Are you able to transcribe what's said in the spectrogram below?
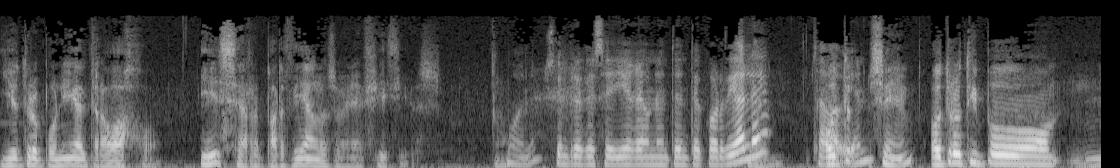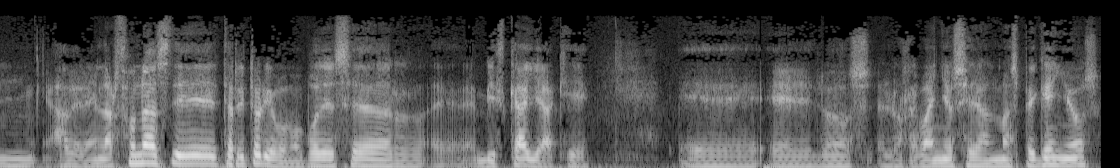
y otro ponía el trabajo, y se repartían los beneficios. Bueno, siempre que se llegue a un entente cordial, ¿eh? otro, Sí, otro tipo, mm, a ver, en las zonas de territorio, como puede ser eh, en Vizcaya, que eh, los, los rebaños eran más pequeños,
